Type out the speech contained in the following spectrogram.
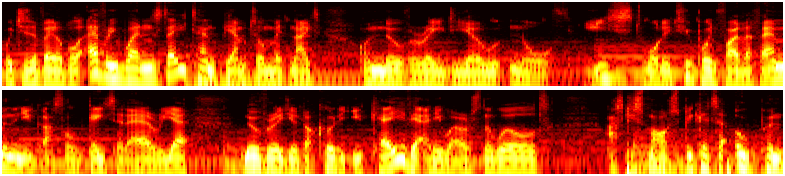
which is available every Wednesday, 10 pm till midnight on Nova Radio Northeast, 102.5 FM in the Newcastle Gateshead area, novaradio.co.uk if you're anywhere else in the world. Ask your smart speaker to open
